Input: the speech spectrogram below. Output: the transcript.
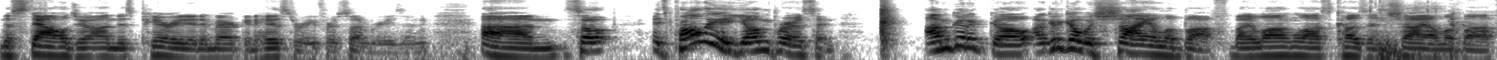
nostalgia on this period in American history for some reason. Um, so it's probably a young person. I'm gonna go. I'm gonna go with Shia LaBeouf, my long lost cousin Shia LaBeouf.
